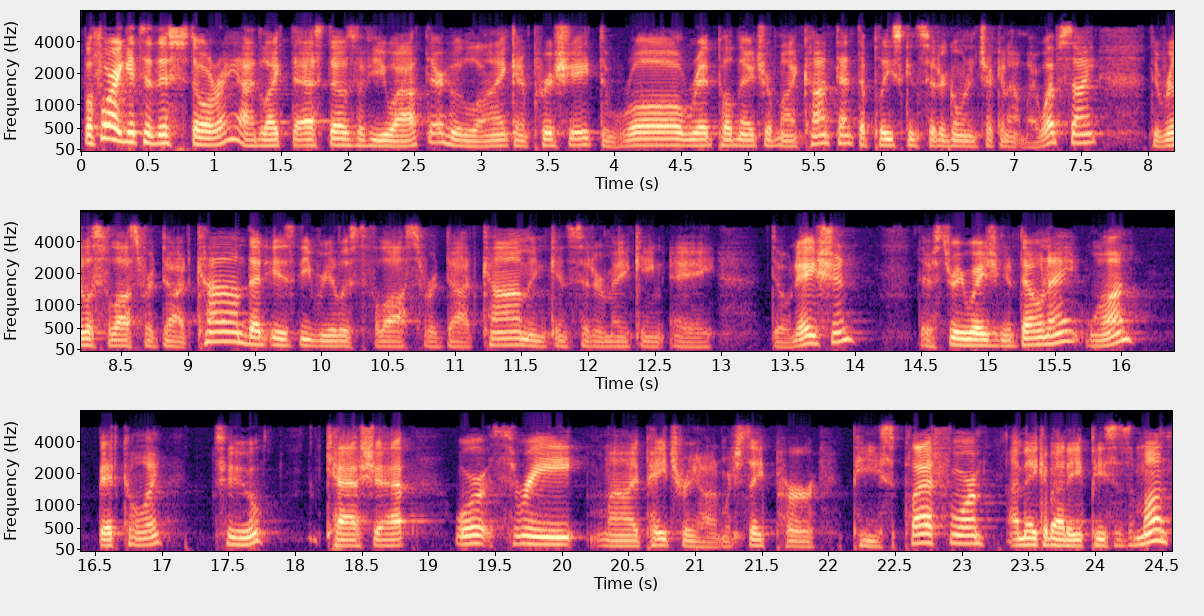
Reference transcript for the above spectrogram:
before I get to this story, I'd like to ask those of you out there who like and appreciate the raw, red pill nature of my content to please consider going and checking out my website, therealistphilosopher.com. That is therealistphilosopher.com, and consider making a donation. There's three ways you can donate. One, Bitcoin. Two, Cash App. Or three, my Patreon, which is a per piece platform. I make about eight pieces a month.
